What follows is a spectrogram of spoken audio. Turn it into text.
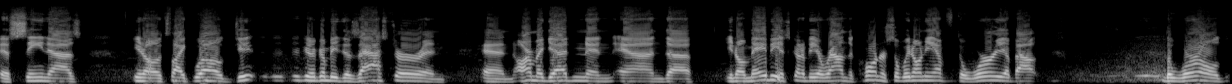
is seen as, you know, it's like, well, there's going to be disaster and and Armageddon and and uh, you know maybe it's going to be around the corner, so we don't even have to worry about the world.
